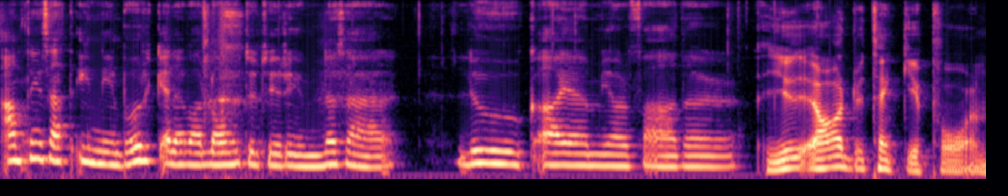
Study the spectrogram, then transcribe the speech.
antingen satt inne i en burk eller var långt ute i rymden så här. Luke, I am your father. Ja, du tänker ju på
